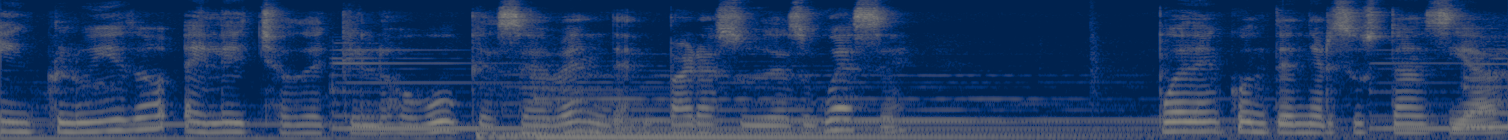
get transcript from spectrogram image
incluido el hecho de que los buques se venden para su desguace, pueden contener sustancias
